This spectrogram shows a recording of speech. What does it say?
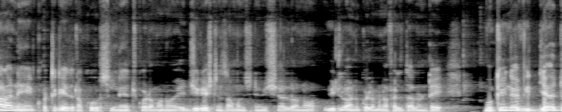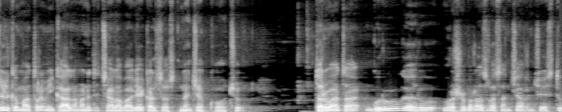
అలానే కొత్తగా ఏదైనా కోర్సులు నేర్చుకోవడమనో ఎడ్యుకేషన్కి సంబంధించిన విషయాల్లోనో వీటిలో అనుకూలమైన ఫలితాలు ఉంటాయి. ముఖ్యంగా విద్యార్థులకు మాత్రం ఈ కాలం అనేది చాలా బాగా కలిసి వస్తుందని చెప్పుకోవచ్చు. తర్వాత గురువు గారు వృషభ రాశిలో సంచారం చేస్తూ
